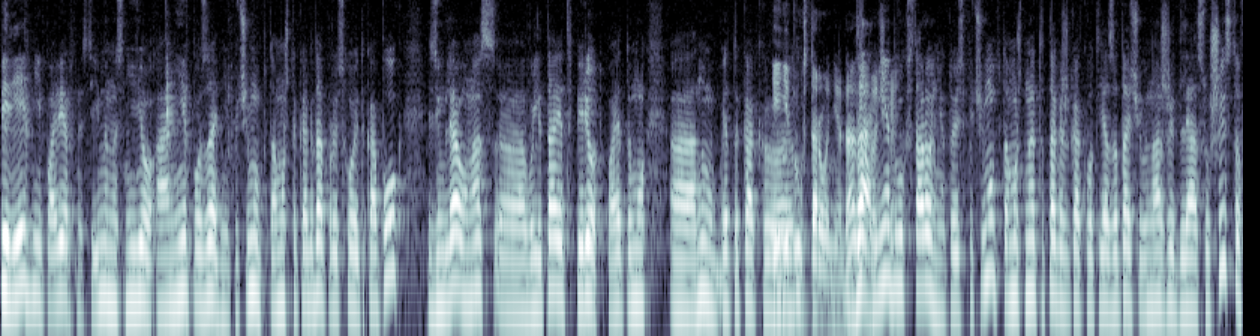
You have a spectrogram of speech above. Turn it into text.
передней поверхности, именно с нее, а не по задней. Почему? Потому что когда происходит капок, земля у нас э, вылетает вперед, поэтому, э, ну, это как... э, И не двухсторонняя, да, Да, заточка? не двухсторонняя. То есть почему? Потому что ну, это так же, как вот я затачиваю ножи для сушистов,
